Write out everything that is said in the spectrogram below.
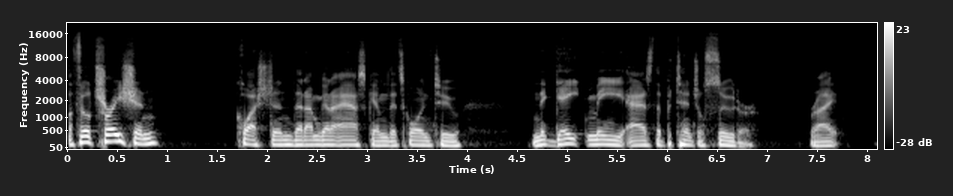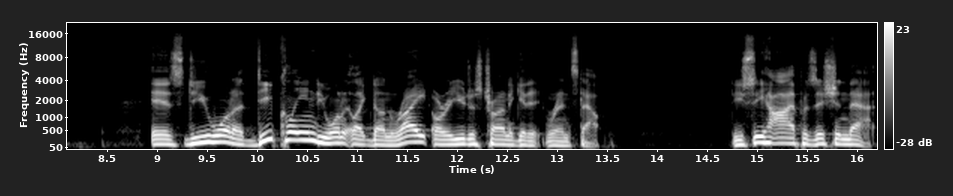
a filtration question that I'm going to ask him that's going to negate me as the potential suitor, right? Is do you want a deep clean? Do you want it like done right? Or are you just trying to get it rinsed out? Do you see how I position that?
